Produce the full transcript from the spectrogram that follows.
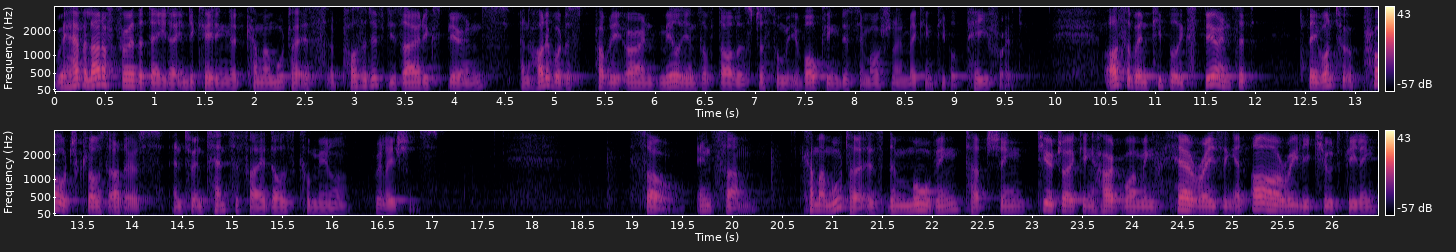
We have a lot of further data indicating that Kamamuta is a positive, desired experience, and Hollywood has probably earned millions of dollars just from evoking this emotion and making people pay for it. Also, when people experience it, they want to approach close others and to intensify those communal relations. So, in sum, Kamamuta is the moving, touching, tear-jerking, heartwarming, hair-raising, and oh, really cute feeling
